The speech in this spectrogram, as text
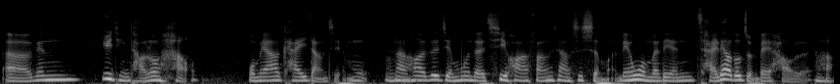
呃跟。玉婷讨论好，我们要开一档节目，嗯、然后这节目的企划方向是什么？连我们连材料都准备好了，嗯、好，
